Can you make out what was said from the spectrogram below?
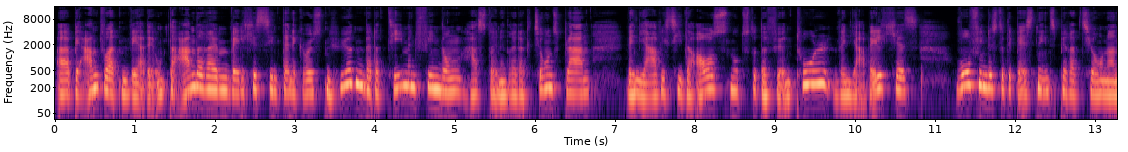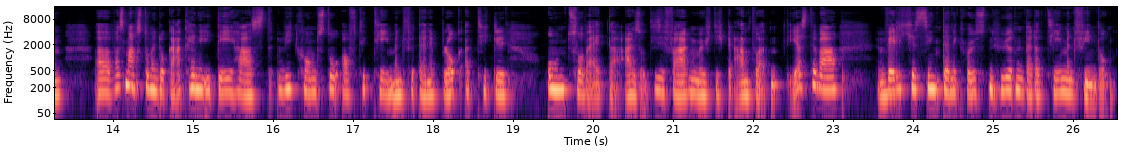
äh, beantworten werde. Unter anderem, welches sind deine größten Hürden bei der Themenfindung? Hast du einen Redaktionsplan? Wenn ja, wie sieht er aus? Nutzt du dafür ein Tool? Wenn ja, welches? Wo findest du die besten Inspirationen? Äh, was machst du, wenn du gar keine Idee hast? Wie kommst du auf die Themen für deine Blogartikel? Und so weiter. Also diese Fragen möchte ich beantworten. Die erste war, welche sind deine größten Hürden bei der Themenfindung?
